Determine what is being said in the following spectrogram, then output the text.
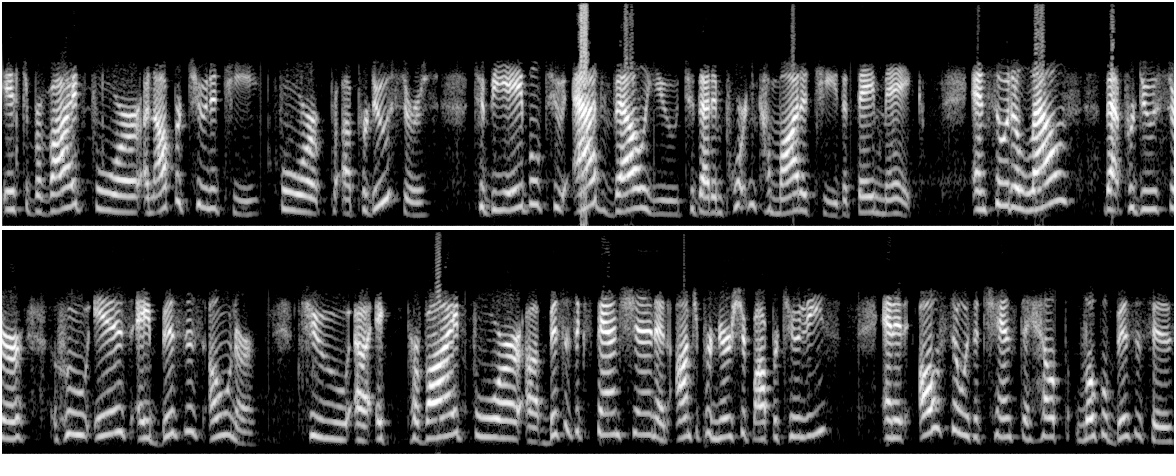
is to provide for an opportunity for uh, producers to be able to add value to that important commodity that they make. And so it allows that producer who is a business owner to uh, provide for uh, business expansion and entrepreneurship opportunities. And it also is a chance to help local businesses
